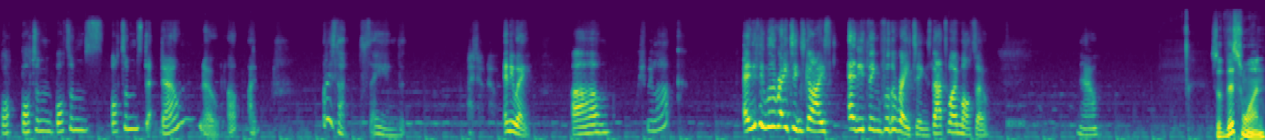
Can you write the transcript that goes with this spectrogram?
bot- bottom, bottoms, bottoms d- down. No, up. I. What is that saying? That I don't know. Anyway, um, wish me luck. Anything for the ratings, guys. Anything for the ratings. That's my motto. Now, So this one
